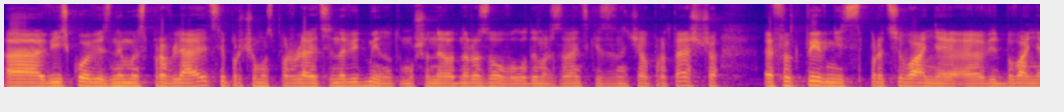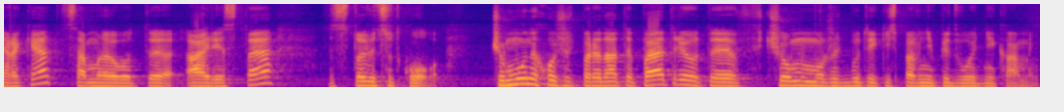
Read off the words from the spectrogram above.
е, військові з ними справляються, причому справляються на відміну, тому що неодноразово Володимир Зеленський зазначав про те, що ефективність спрацювання е, відбивання ракет, саме от е, Арісте, 100%. Чому не хочуть передати Петріоти? В чому можуть бути якісь певні підводні камені?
